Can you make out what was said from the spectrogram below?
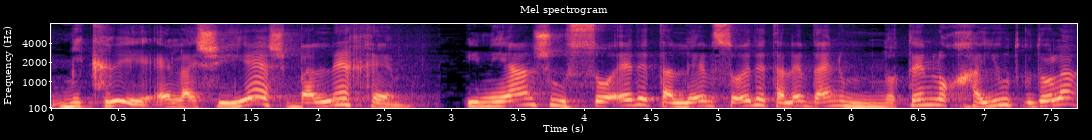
מקרי, אלא שיש בלחם עניין שהוא סועד את הלב, סועד את הלב, דהיינו נותן לו חיות גדולה.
